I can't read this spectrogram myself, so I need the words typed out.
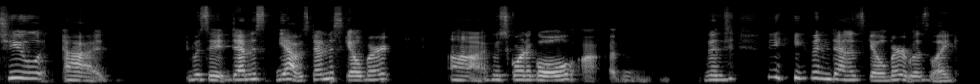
to, uh, was it Dennis? Yeah, it was Dennis Gilbert uh, who scored a goal. Uh, the, even Dennis Gilbert was like,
